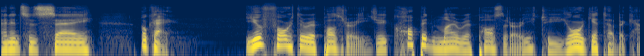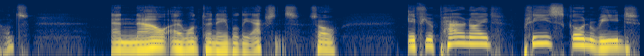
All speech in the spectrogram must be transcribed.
and it should say, okay, you forked the repository. You copied my repository to your GitHub account. And now I want to enable the actions. So if you're paranoid, please go and read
